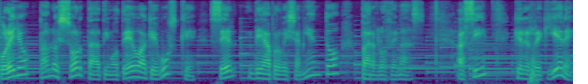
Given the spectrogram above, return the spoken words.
Por ello, Pablo exhorta a Timoteo a que busque ser de aprovechamiento para los demás. Así que le requiere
